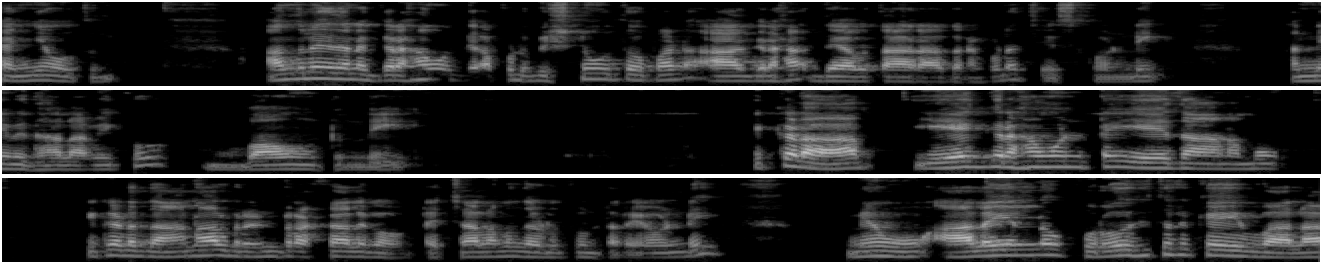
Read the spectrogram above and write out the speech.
కన్య అవుతుంది. అందులో ఏదైనా గ్రహం ఉంది. అప్పుడు విష్ణువుతో పాటు ఆ గ్రహ దేవత ఆరాధన కూడా చేసుకోండి. అన్ని విధాలా మీకు బాగుంటుంది. ఇక్కడ ఏ గ్రహం అంటే ఏ దానము? ఇక్కడ దానాలు రెండు రకాలుగా ఉంటాయి. చాలా మంది అడుగుతుంటారు ఏమండి? మేము ఆలయంలో పురోహితులకే ఇవ్వాలా?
